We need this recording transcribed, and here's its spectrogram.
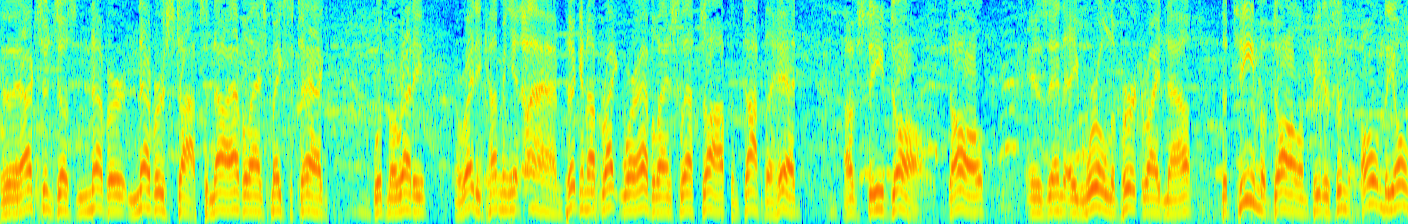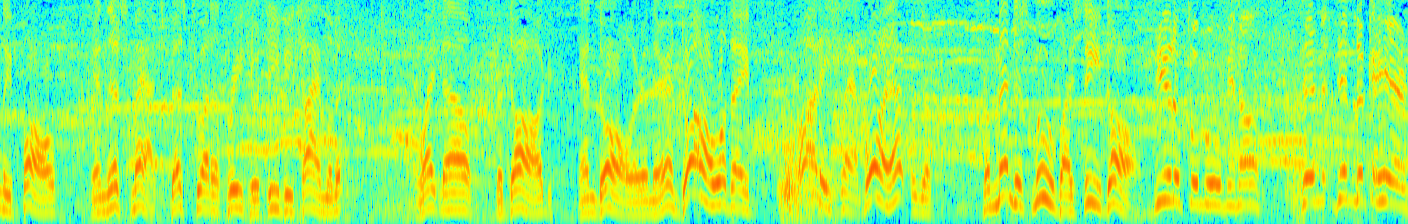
The action just never, never stops. And now Avalanche makes a tag with Moretti. Moretti coming in ah, and picking up right where Avalanche left off on top of the head of Steve Doll. Doll is in a world of hurt right now. The team of Doll and Peterson own the only fall in this match. Best two out of three to a TV time limit. And right now, the dog and Doll are in there. And Doll with a body slam. Boy, that was a tremendous move by Steve Doll. Beautiful move, you know. Then, then look at here.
